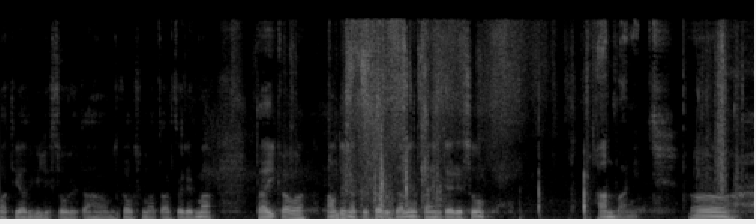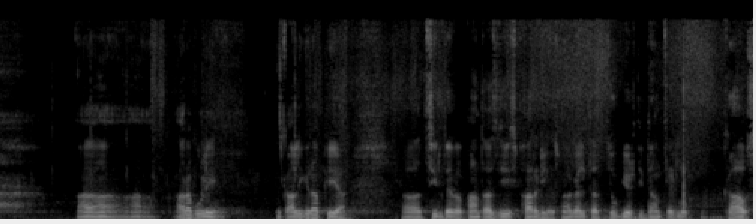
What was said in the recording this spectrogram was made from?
მათი ადგილი სწორედ ამ მსგავსმა წარწერებმა დაიკავა. ამდენად ეს არის ძალიან საინტერესო ანბანი. აა არაბული კალიგრაფია ცილდება ფანტაზიის ფარგლებს, მაგალითად ზოგიერთი დამწერლო გავს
